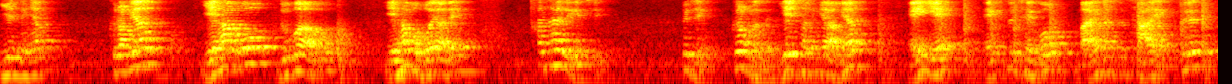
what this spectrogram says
이해되냐? 그러면 얘하고 누구하고 얘하고 뭐 해야 돼? 같아야 되겠지. 그치? 그러면 얘 전개하면 a의 x제곱 마이너스 4x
